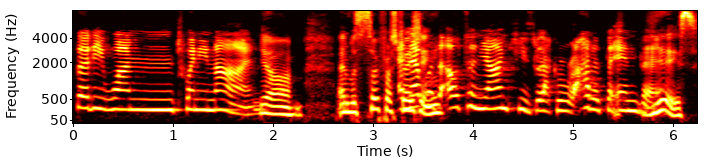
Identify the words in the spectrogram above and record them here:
Thirty-one twenty-nine. Yeah, and it was so frustrating. And that was Elton Jantjies, like right at the end there. Yes.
